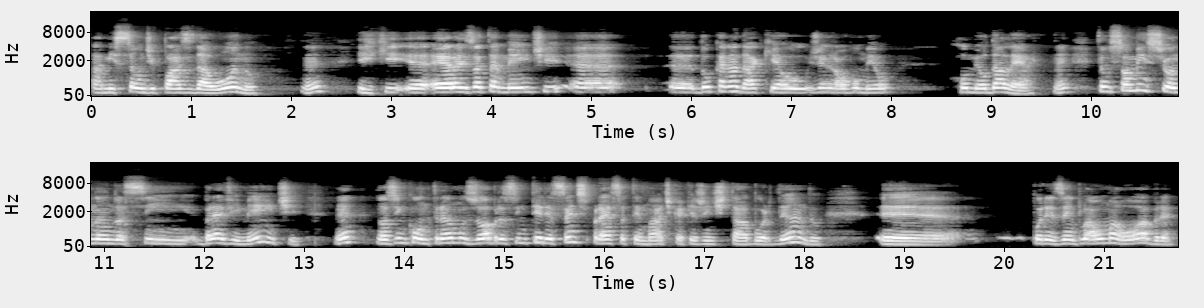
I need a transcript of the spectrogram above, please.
a missão de paz da ONU, né, e que eh, era exatamente uh, uh, do Canadá, que é o general Romeu Romeu Dallaire. Né? Então, só mencionando assim brevemente, né, nós encontramos obras interessantes para essa temática que a gente está abordando. É, por exemplo, há uma obra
